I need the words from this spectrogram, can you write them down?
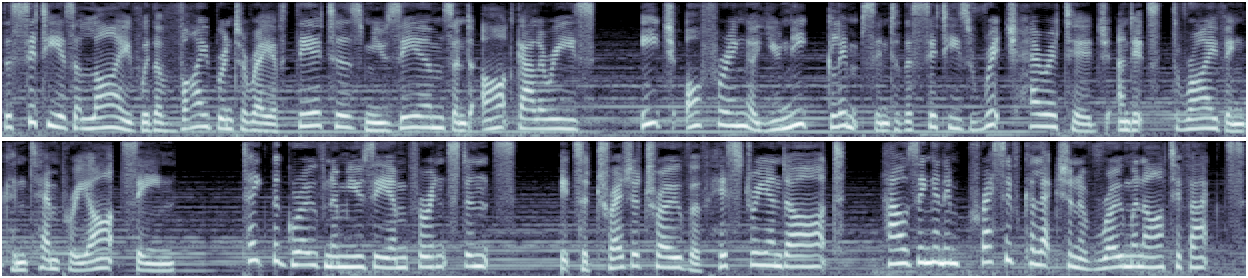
The city is alive with a vibrant array of theatres, museums, and art galleries, each offering a unique glimpse into the city's rich heritage and its thriving contemporary art scene. Take the Grosvenor Museum, for instance. It's a treasure trove of history and art, housing an impressive collection of Roman artifacts,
